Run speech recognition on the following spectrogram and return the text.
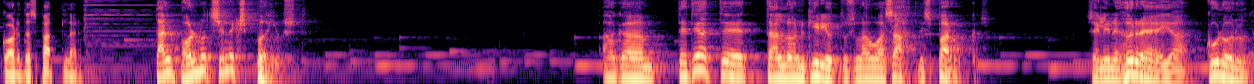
kordas butler. tal polnud selleks põhjust aga te teate, et tal on kirjutuslaua sahtlis parukas. selline hõre ja kulunud.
